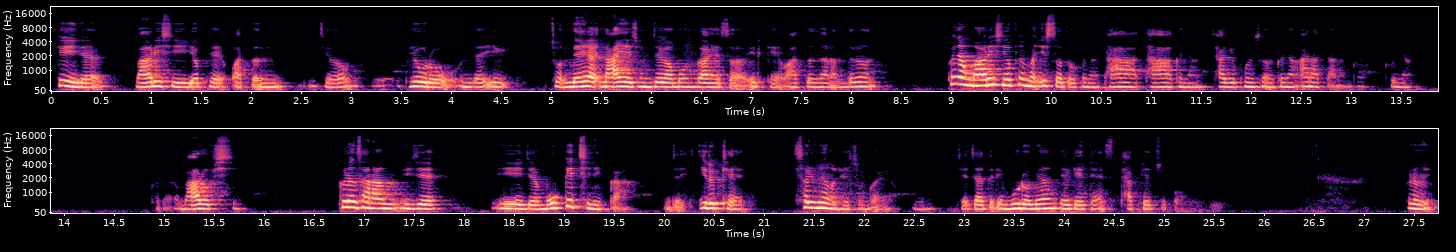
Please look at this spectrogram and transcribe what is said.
그게 이제 마리시 옆에 왔던 저 배우로 이제 이 내, 나의 존재가 뭔가 해서 이렇게 왔던 사람들은 그냥 마리시 옆에만 있어도 그냥 다, 다 그냥 자기 본성을 그냥 알았다는 거예요. 그냥. 그대로. 말 없이. 그런 사람 이제, 이제 못 깨치니까 이제 이렇게 설명을 해준 거예요. 음, 제자들이 물으면 여기에 대해서 답해주고. 그러면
